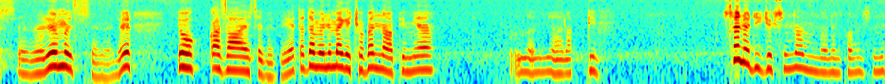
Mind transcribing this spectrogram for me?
Sınırı mız sınırı. Yok kazaya sebebiyet. Adam önüme geçiyor. Ben ne yapayım ya? Allah'ım ya Rabbim. Sen ödeyeceksin lan bunların parasını.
